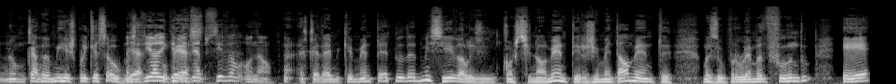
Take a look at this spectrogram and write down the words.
não me cabe a minha explicação. Mas teoricamente PS, é possível ou não? Academicamente é tudo admissível, constitucionalmente e regimentalmente, mas o problema de fundo é,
